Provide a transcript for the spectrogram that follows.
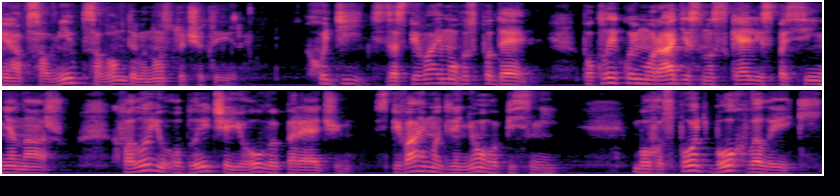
Книга Псалмів, Псалом 94. Ходіть, заспіваймо Господеві, покликуймо радісно скелі спасіння нашу, хвалою обличчя Його випереджуємо, співаймо для нього пісні. Бо Господь Бог великий,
